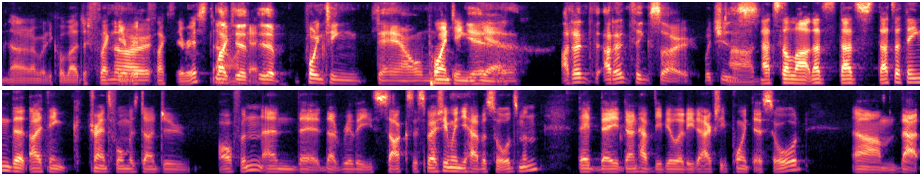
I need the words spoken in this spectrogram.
I don't know what do you call that. Just flex their No. wrist, flex their wrist. like Oh, the, okay. the pointing down, Pointing, yeah. I don't, th- I don't think so. Which is Ah, that's the la- That's that's that's a thing that I think Transformers don't do often, and that that really sucks. Especially when you have a swordsman, they they don't have the ability to actually point their sword. Um, that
